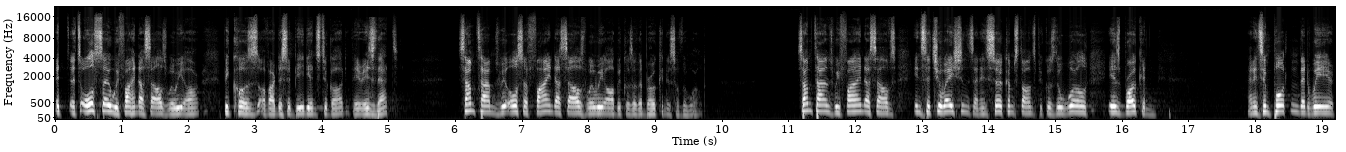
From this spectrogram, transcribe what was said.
It, it's also we find ourselves where we are because of our disobedience to God. There is that. Sometimes we also find ourselves where we are because of the brokenness of the world. Sometimes we find ourselves in situations and in circumstance because the world is broken. And it's important that we're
